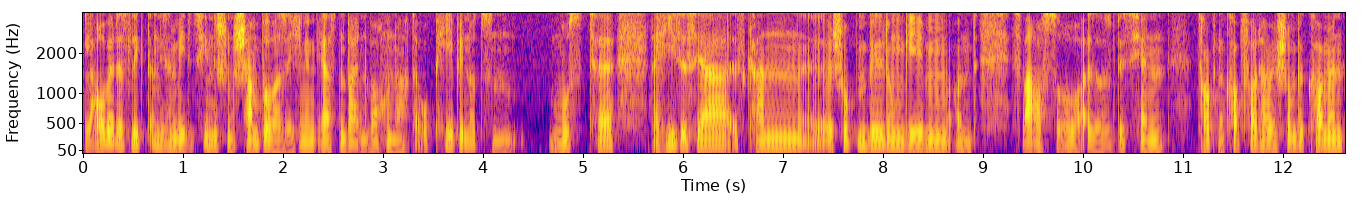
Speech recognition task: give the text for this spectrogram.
glaube, das liegt an diesem medizinischen Shampoo, was ich in den ersten beiden Wochen nach der OP benutzen musste. Da hieß es ja, es kann äh, Schuppenbildung geben und es war auch so, also ein bisschen trockene Kopfhaut habe ich schon bekommen.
